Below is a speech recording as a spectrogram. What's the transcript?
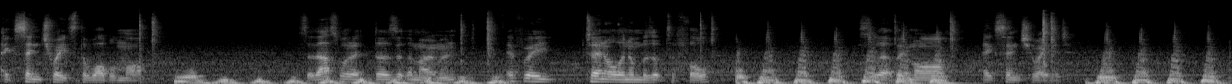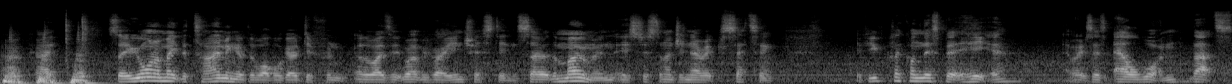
accentuates the wobble more. So that's what it does at the moment. If we turn all the numbers up to full, it's a little bit more accentuated. Okay, so you want to make the timing of the wobble go different, otherwise it won't be very interesting. So at the moment it's just on a generic setting. If you click on this bit here, where it says L1, that's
